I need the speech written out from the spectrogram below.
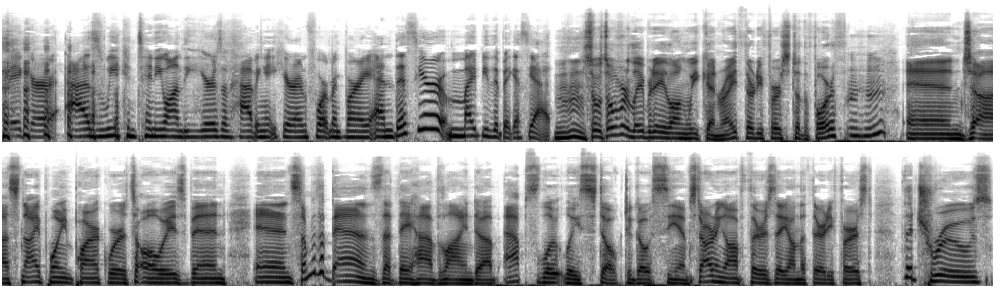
bigger as we continue on the years of having it here in Fort McMurray. And this year might be the biggest yet. Mhm. So it's over Labor Day long weekend, right? 31st to the 4th. Mm-hmm. And uh, Snye Point Park, where it's always been. And some of the bands that they have lined up, absolutely stoked to go see them. Starting off Thursday on the 31st, The Trews.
